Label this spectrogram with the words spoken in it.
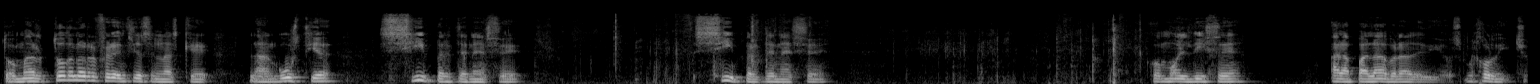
tomar todas las referencias en las que la angustia sí pertenece, sí pertenece, como él dice, a la palabra de Dios. Mejor dicho,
